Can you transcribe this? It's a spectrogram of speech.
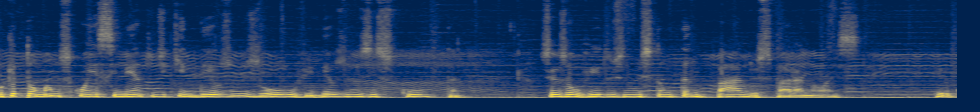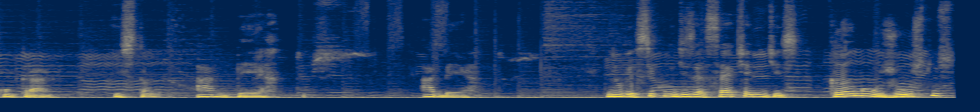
porque tomamos conhecimento de que Deus nos ouve, Deus nos escuta. Seus ouvidos não estão tampados para nós, pelo contrário, estão abertos. Abertos. E no versículo 17 ele diz: Clamam os justos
